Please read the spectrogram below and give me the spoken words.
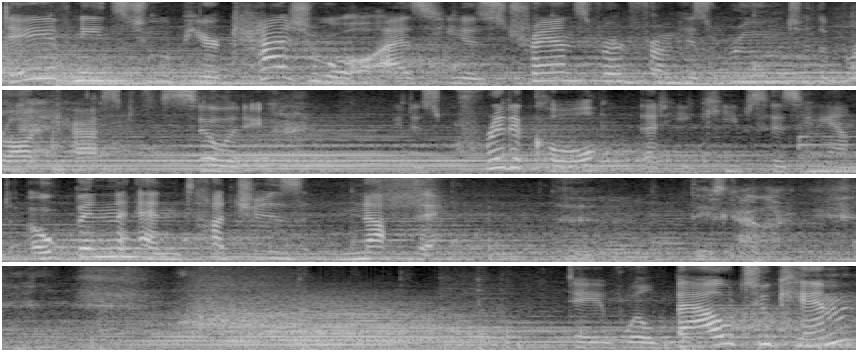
Dave needs to appear casual as he is transferred from his room to the broadcast facility. It is critical that he keeps his hand open and touches nothing. These guys Dave will bow to Kim,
